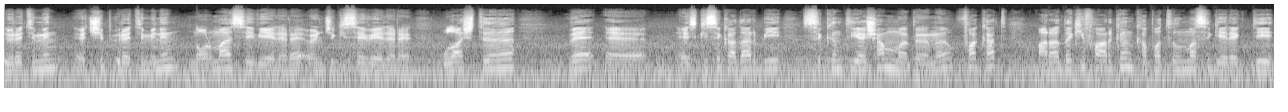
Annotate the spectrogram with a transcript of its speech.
üretimin e, çip üretiminin normal seviyelere, önceki seviyelere ulaştığını ve e, eskisi kadar bir sıkıntı yaşanmadığını fakat aradaki farkın kapatılması gerektiği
